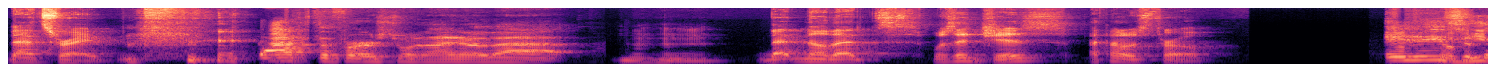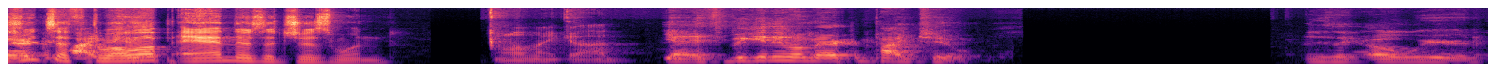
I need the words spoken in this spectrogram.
That's right. That's the first one. I know that. Mm-hmm. That no, that's was it jizz? I thought it was throw. It no, he drinks a throw 2. up and there's a jizz one Oh my god. Yeah, it's beginning of American Pie 2. And he's like, oh, weird.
